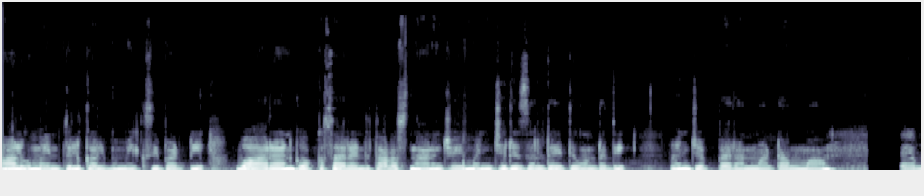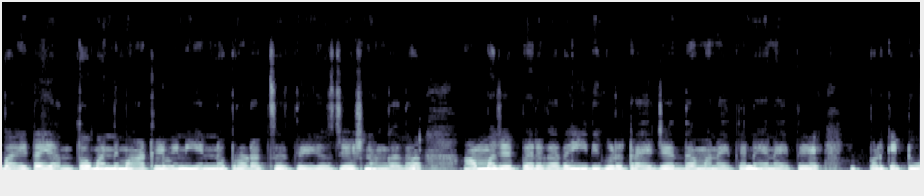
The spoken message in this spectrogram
నాలుగు మెంతులు కలిపి మిక్సీ పట్టి వారానికి ఒక్కసారి అయితే తలస్నానం చేయి మంచి రిజల్ట్ అయితే ఉంటుంది అని చెప్పారనమాట అమ్మ. బయట ఎంతోమంది మాటలు విని ఎన్నో ప్రొడక్ట్స్ అయితే యూజ్ చేసినాం కదా అమ్మ చెప్పారు కదా ఇది కూడా ట్రై చేద్దామని అయితే నేనైతే ఇప్పటికీ టూ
